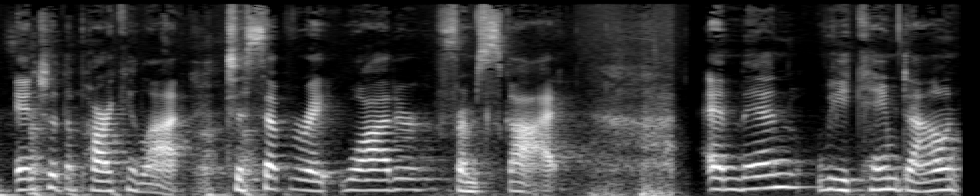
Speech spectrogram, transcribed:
into the parking lot to separate water from sky. And then we came down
